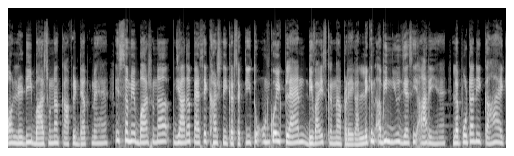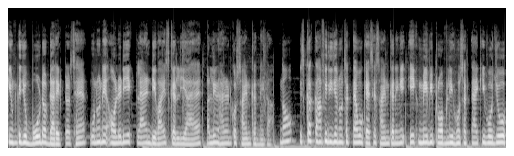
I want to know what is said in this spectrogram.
ऑलरेडी बार्सोना काफ़ी डेप्थ में है। इस समय बार्सोना ज़्यादा पैसे खर्च नहीं कर सकती तो उनको एक प्लान डिवाइस करना पड़ेगा। लेकिन अभी न्यूज़ जैसी आ रही है लपोटा ने कहा है कि उनके जो बोर्ड ऑफ़ डायरेक्टर्स हैं, उन्होंने ऑलरेडी एक प्लान डिवाइस कर लिया है अर्लिन हैलैंड को साइन करने का। नो इसका काफ़ी रीजन हो सकता है वो कैसे साइन करेंगे। एक में भी प्रॉब्ली हो सकता है कि वो जो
